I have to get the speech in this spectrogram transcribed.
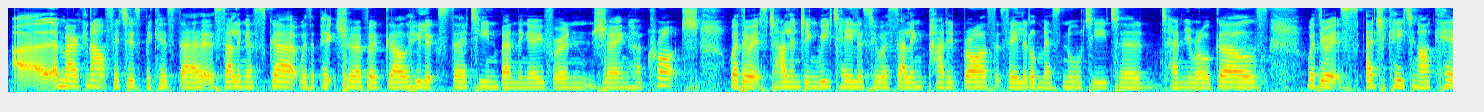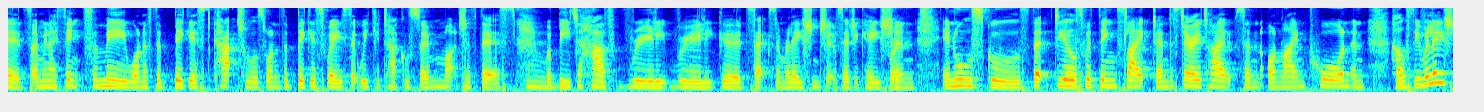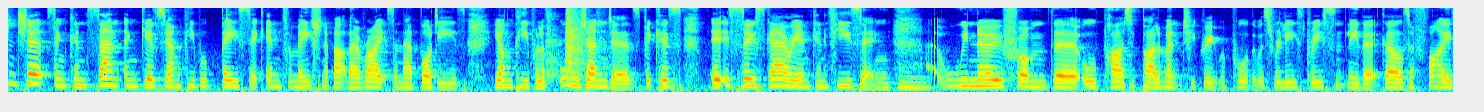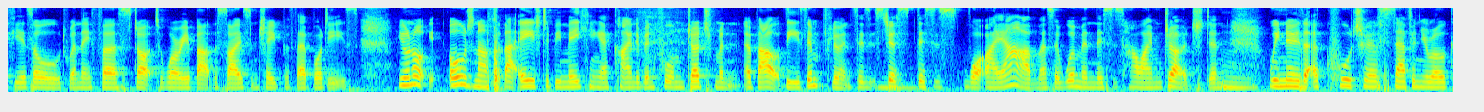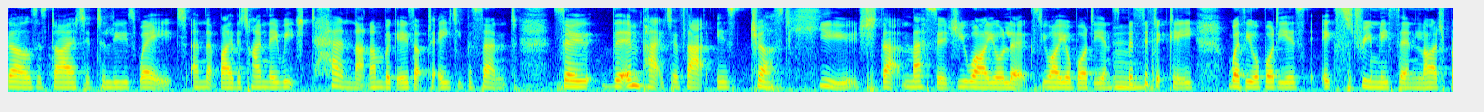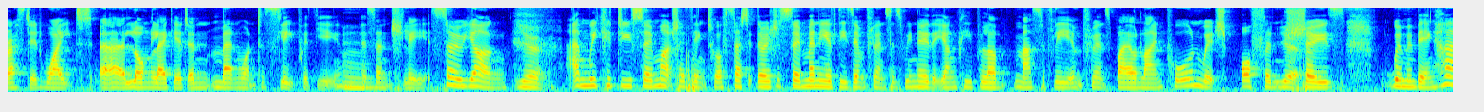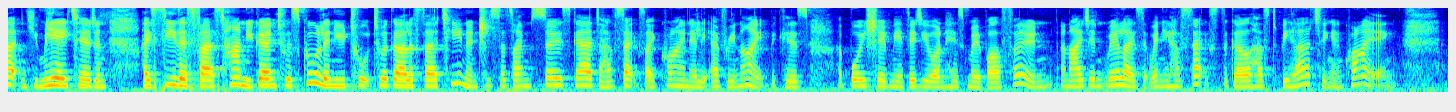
uh, American Outfitters because they're selling a skirt with a picture of a girl who looks 13 bending over and showing her crotch, whether it's challenging retailers who are selling padded bras that say Little Miss Naughty to 10 year old girls, whether it's educating our kids. I mean, I think for me, one of the biggest catch-alls, one of the biggest ways that we could tackle so much of this mm. would be to have really, really good sex and relationships education right. in all schools that deals with things like gender stereotypes and online porn and healthy relationships and consent and gives young people basic information about their rights and their bodies, young people of all genders, because it is so scary and confusing. Mm. Uh, we know from the All Party Parliamentary Group report that was released recently that girls are five years old when they first start to worry about the size and shape of their bodies. You're not old enough at that age to be making a kind of informed judgment about these influences. It's mm. just, this is what I am. As a woman, this is how I'm judged. And mm. we know that a quarter of seven year old girls is dieted to lose weight and that by the time they reach 10, that number goes up to 80%. So the impact of that is just huge. That message, you are your looks, you are your body, and mm. specifically whether your body is extremely thin, large breasted, white, uh, long legged, and men want to sleep with you, mm. essentially. It's so young. Yeah. And we could do so much, I think, to offset it. There are just so many of these influences. We know that young people are massively influenced by online porn, which often yeah. shows women being hurt and humiliated. And I see this firsthand. You go into a school and you talk to a girl of 13, and she says, I'm so scared to have sex. I cry nearly every night because a boy showed me a video on his mobile phone, and I didn't realize that when you have sex, the girl has to be hurting and crying.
